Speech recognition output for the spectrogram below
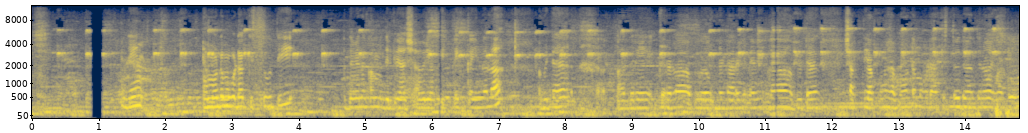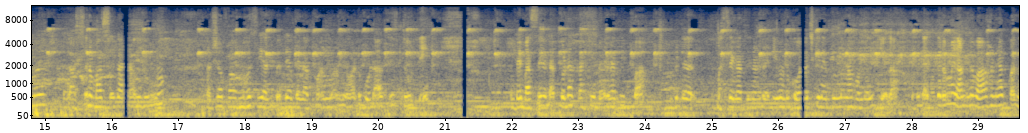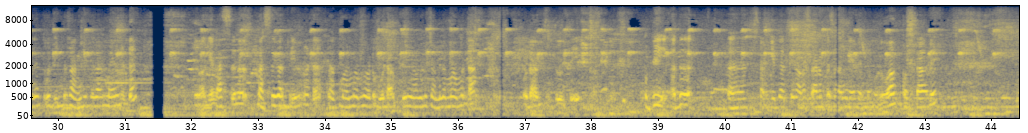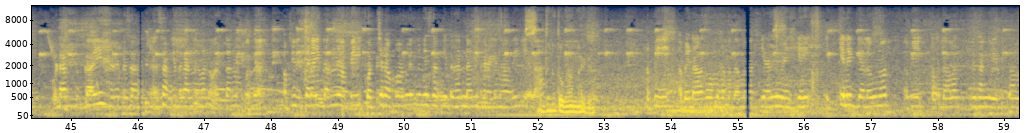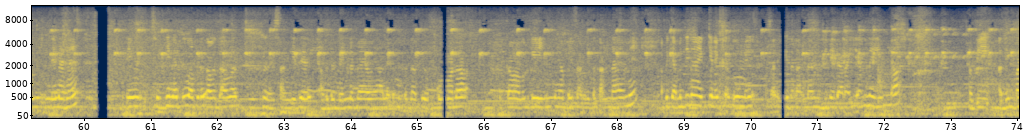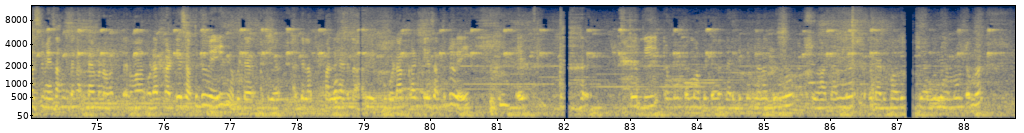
ඉතින් හැමෝටම ගොඩක් ස්තුතියි. අද වෙනකම් ඉදිරි ක්‍රියාශාවරියක් එක්ක ඉඳලා අපිට ආදරේ කරලා අපිව උඩට අරගෙන ඇවිල්ලා අපිට ශක්තියක් වුණ හැමෝටම ගොඩක් ස්තුතිවන්ත වෙනවා ඒ වගේම ලස්සන බස් එක අරන් දුන්නු අර්ෂා ෆාම් හවුස් යද්දී අපේ ලක්මන් මාමේවට ගොඩක් ස්තුතියි අපේ බස් එකටත් ගොඩක් කට්ටිය බැලලා තිබ්බා අපිට බස් එකක් දෙන්න රෙඩි හොඳ කෝච් කෙනෙක් දුන්නා නම් හොඳයි කියලා. අපිට ඇත්තටම යන්න වාහනයක්වත් නැතුව තිබ්බ සංගීත ගන්න යනට ඒ වගේ ලස්සන බස් එකක් දෙනකොට ලක්මන් මාමේවට ගොඩක් පින් වගේම චමිල මාමට ගොඩක් ස්තුතියි. අපි අද සංගීතයේ අවසාන ප්‍රසංගය වෙන්න පුළුවන් කොටාවේ ගොඩක් දුකයි. සංගීත ගන්නව නවත්තන්න මොකද? අපි විතරයි දන්නේ අපි කොච්චර අමාරුවෙන්ද මේ සංගීත ගන්නම කරගෙන ආවේ කියලා. දින තුන ගන්න එක. අපි අපේ නාගෝම හැමදාම කියන්නේ මේ එක්කෙනෙක් ගැලවුණොත් අපි කවදාවත් ප්‍රසංග වේදිකාවක ඉන්නේ නැහැ ඉතින් සුද්ධි නැතුව අපිට කවදාවත් සංගීතය අපිට දෙන්න බෑ ඔයාලට. මොකද අපි ඔක්කොමලා එකවගේ ඉන්නේ අපේ සංගීත කණ්ඩායමේ. අපි කැමති නැහැ එක්කෙනෙක් නැතුව මේ සංගීත කණ්ඩායම ඉදිරියට අරන් යන්න ඒ හින්දා අපි අදින් පස්සේ මේ සංගීත කණ්ඩායම නවත්තනවා. ගොඩක් කට්ටිය සතුටු වෙයි. අපිට අපි අදලා පල්ලෙහාට දාලා ඉන්න ගොඩක් කට්ටිය සතුටු වෙයි. ඒත් ස්තුතියි. හැමෝටම අපිට වැරදි පෙන්නලා දුන්නු. විවාහ ගන්න අපිට අඩුපාඩු කියලා දුන්නු හැමෝටම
